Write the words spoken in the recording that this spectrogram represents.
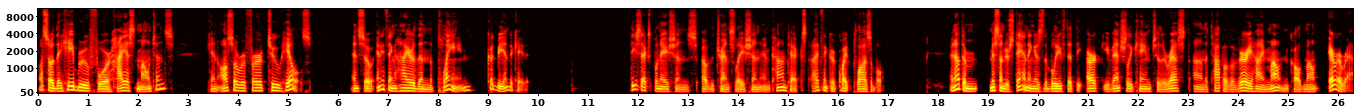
Also, the Hebrew for highest mountains can also refer to hills. And so anything higher than the plain could be indicated. These explanations of the translation and context, I think, are quite plausible. Another misunderstanding is the belief that the ark eventually came to the rest on the top of a very high mountain called Mount Ararat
